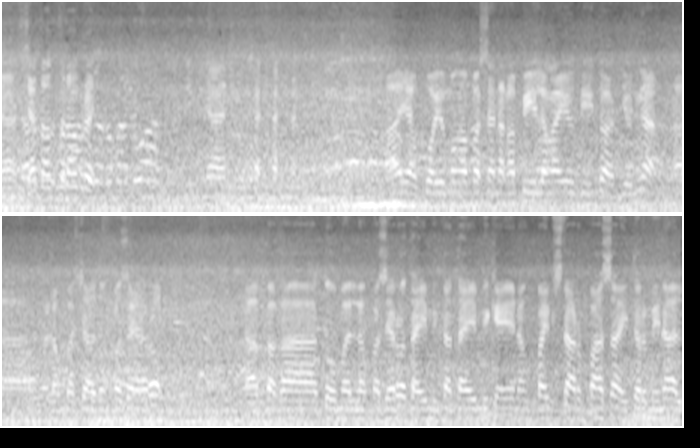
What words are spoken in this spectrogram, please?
Yan, shoutout muna pre. Yan. Ayan po yung mga bus na nakapila ngayon dito at yun nga, ah, walang masyadong pasero. Napaka tumal ng pasero, tahimik na tahimik kayo ng 5 star Pasay Terminal.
